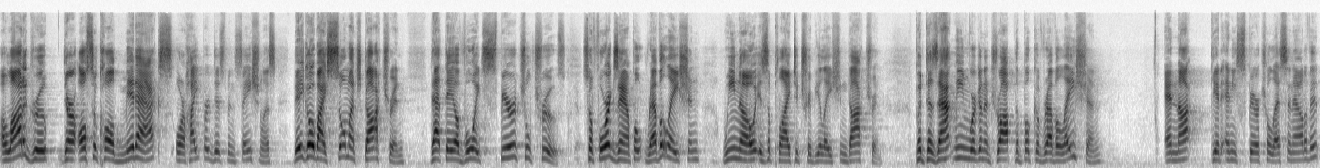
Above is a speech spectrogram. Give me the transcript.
A lot of group, they're also called mid-acts or hyper-dispensationalists. They go by so much doctrine that they avoid spiritual truths. So for example, Revelation we know is applied to tribulation doctrine. But does that mean we're going to drop the book of Revelation and not get any spiritual lesson out of it?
